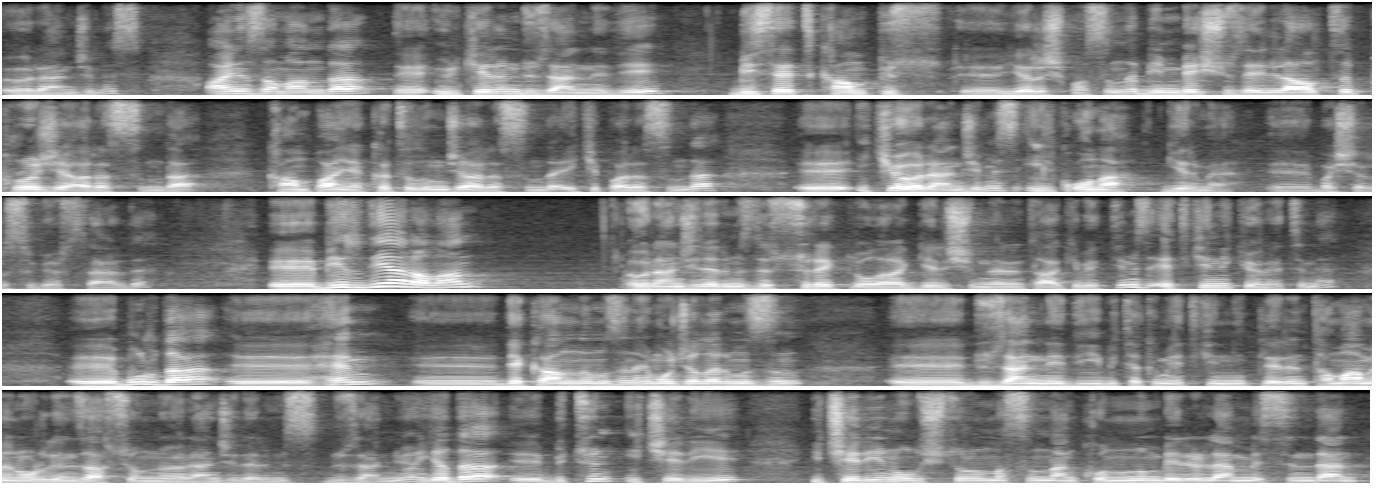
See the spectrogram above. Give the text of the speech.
öğrencimiz. Aynı zamanda e, ülkenin düzenlediği BİSET Kampüs e, yarışmasında 1556 proje arasında, kampanya katılımcı arasında, ekip arasında e, iki öğrencimiz ilk 10'a girme e, başarısı gösterdi. Bir diğer alan öğrencilerimizde sürekli olarak gelişimlerini takip ettiğimiz etkinlik yönetimi. Burada hem dekanlığımızın hem hocalarımızın e, düzenlediği bir takım etkinliklerin tamamen organizasyonunu öğrencilerimiz düzenliyor. Ya da e, bütün içeriği, içeriğin oluşturulmasından, konunun belirlenmesinden,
